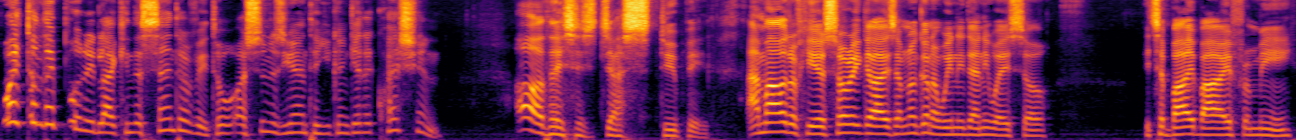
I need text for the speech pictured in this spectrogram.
Why don't they put it like in the center of it, or as soon as you enter, you can get a question? Oh, this is just stupid. I'm out of here. Sorry, guys. I'm not gonna win it anyway, so it's a bye bye from me.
